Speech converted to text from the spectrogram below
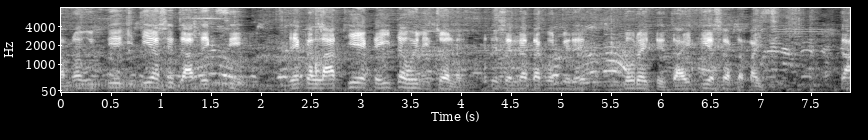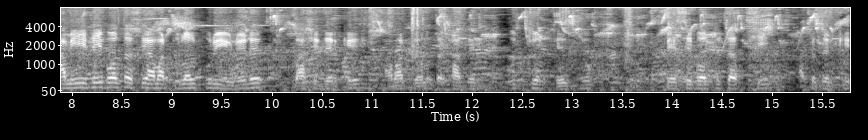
আমরা ঐতি- ইতিহাসে যা দেখছি যে একটা লাঠি একটা ইটা হইলে চলে। দেশের নেতা কর্মীরে দৌড়াইতে যা ইতিহাসে আমরা পাইছি। আমি এটাই বলতেছি আমার দুলালপুর ইউনিয়নের বাসীদেরকে আমার জনতা খাতের উজ্জ্বল ফেসবুক পেজে বলতে চাচ্ছি আপনাদেরকে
